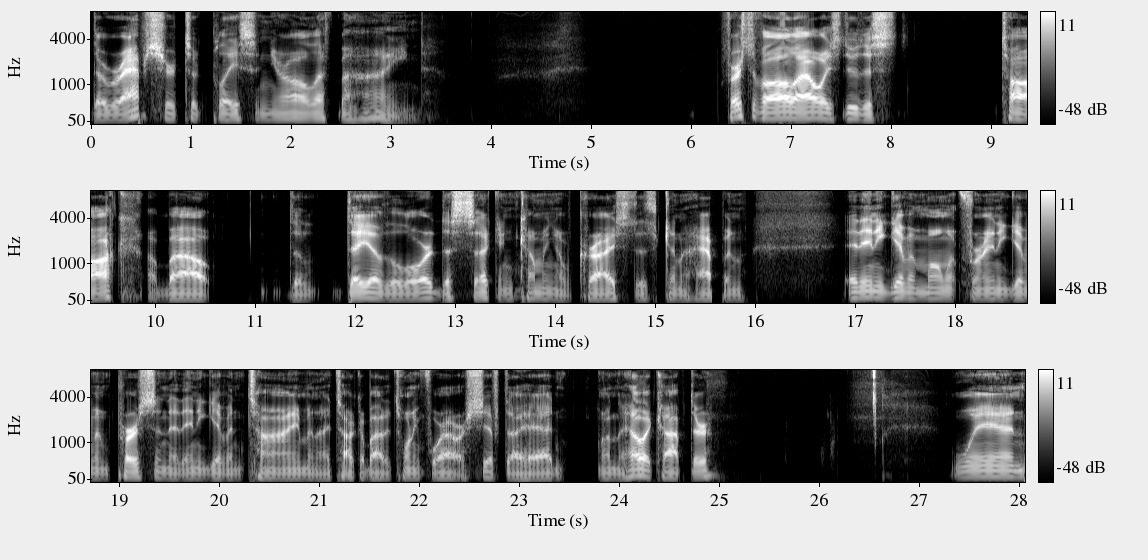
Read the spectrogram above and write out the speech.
the rapture took place and you're all left behind? First of all, I always do this talk about the day of the Lord, the second coming of Christ is going to happen at any given moment for any given person at any given time. And I talk about a 24 hour shift I had on the helicopter when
